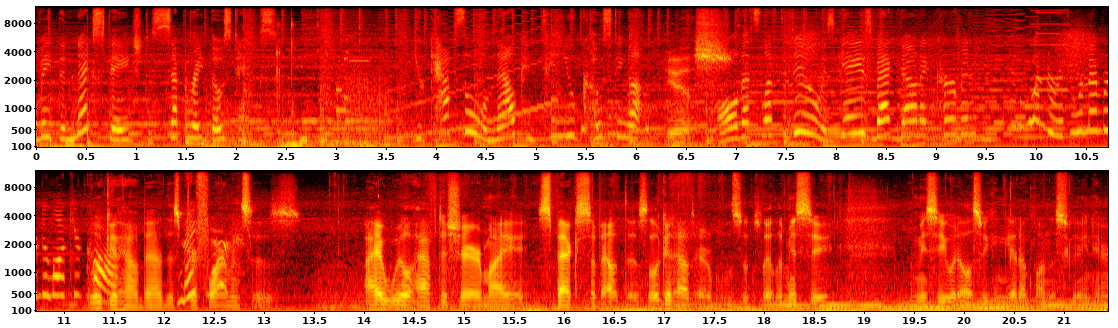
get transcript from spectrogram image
Activate the next stage to separate those tanks. Your capsule will now continue coasting up. Yes. All that's left to do is gaze back down at Kerbin and wonder if you remembered to lock your car. Look at how bad this Nice work. performance is. I will have to share my specs about this. Look at how terrible this is. Let let me see. Let me see what else we can get up on the screen here.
